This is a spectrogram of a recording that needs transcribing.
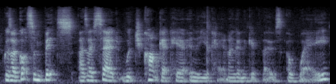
because I've got some bits, as I said, which you can't get here in the UK and I'm going to give those away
